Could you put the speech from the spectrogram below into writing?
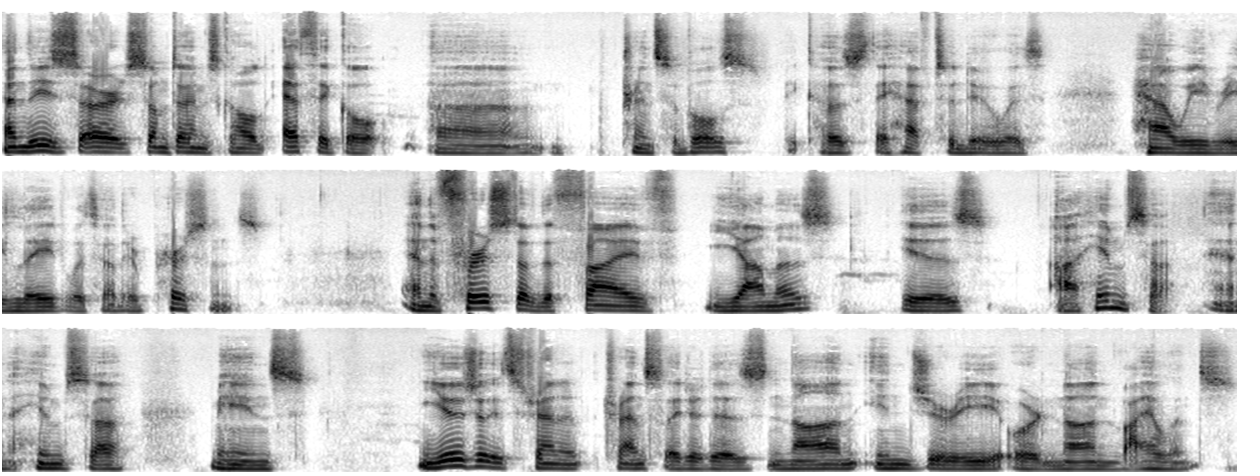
And these are sometimes called ethical uh, principles because they have to do with how we relate with other persons. And the first of the five yamas is ahimsa. And ahimsa means Usually it's tra- translated as non injury or non violence.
